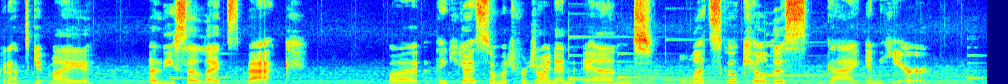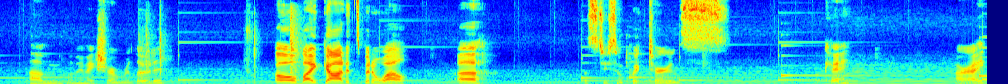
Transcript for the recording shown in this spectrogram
Gonna have to get my Alisa legs back. But thank you guys so much for joining, and let's go kill this guy in here. Um, let me make sure I'm reloaded. Oh my god, it's been a while. Uh, let's do some quick turns. Okay. Alright.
